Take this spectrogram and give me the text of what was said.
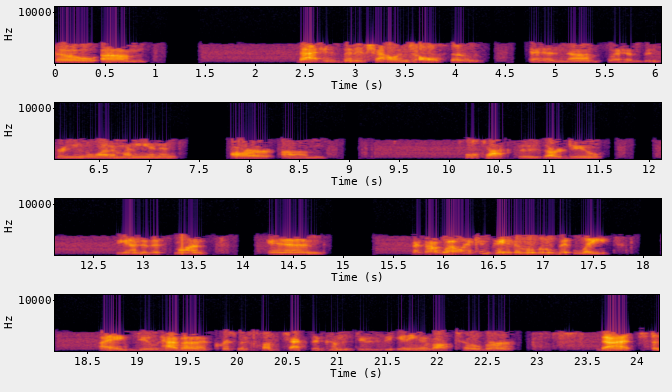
so um that has been a challenge also. And um so I haven't been bringing a lot of money in and our um school taxes are due the end of this month and I thought, well, I can pay them a little bit late. I do have a Christmas club check that comes due the beginning of October. That's a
